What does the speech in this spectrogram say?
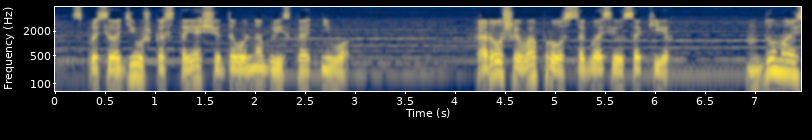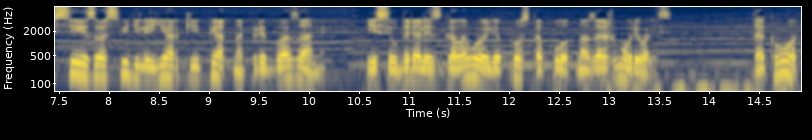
– спросила девушка, стоящая довольно близко от него. «Хороший вопрос», – согласился Кир. Думаю, все из вас видели яркие пятна перед глазами, если ударялись головой или просто плотно зажмуривались. Так вот,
